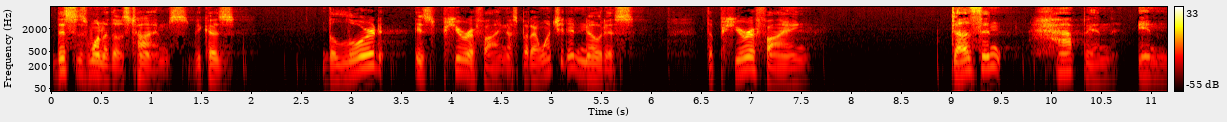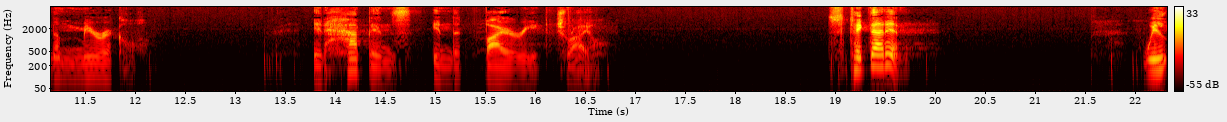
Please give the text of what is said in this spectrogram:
This is one of those times because the Lord is purifying us, but I want you to notice the purifying doesn't happen in the miracle, it happens in the fiery trial. Just take that in. We,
